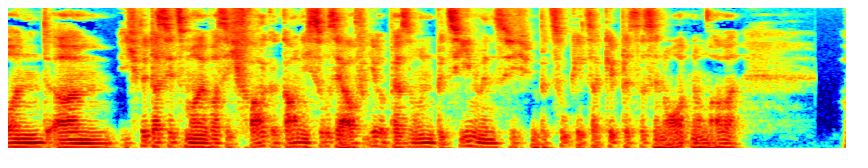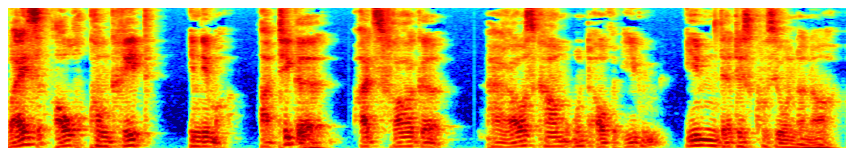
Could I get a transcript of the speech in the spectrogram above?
Und ähm, ich will das jetzt mal, was ich frage, gar nicht so sehr auf Ihre Person beziehen. Wenn es sich einen Bezug jetzt ergibt, ist das in Ordnung. Aber weiß auch konkret in dem Artikel als Frage herauskam und auch eben in der Diskussion danach.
